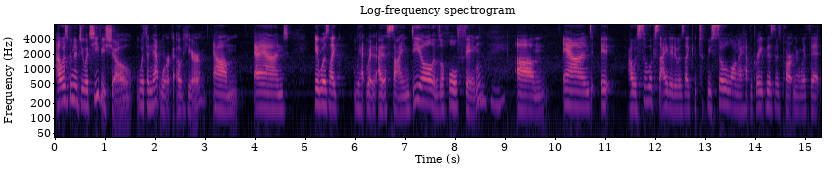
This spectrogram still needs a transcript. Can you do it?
I was going to do a TV show with a network out here, um, and it was like we had, we had a signed deal. It was a whole thing, um, and it. I was so excited. It was like it took me so long. I have a great business partner with it.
